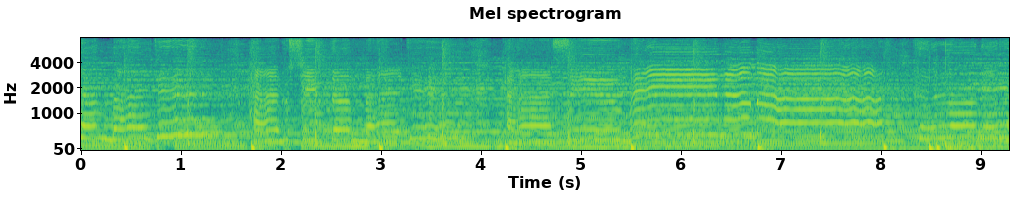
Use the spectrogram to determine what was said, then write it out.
싶던 말들 하고 싶던 말들 가슴에 남아 흘러내려.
